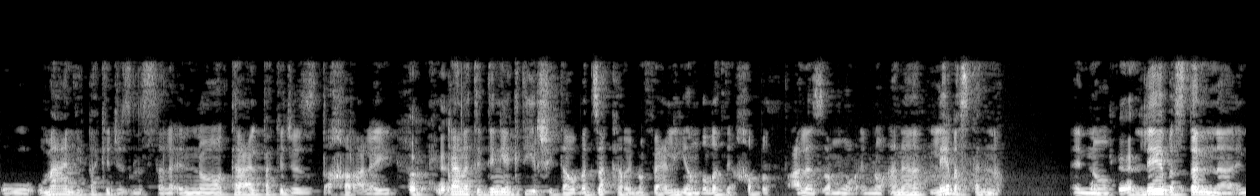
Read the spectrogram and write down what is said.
وما عندي packages لسه لأنه تاع ال packages تأخر علي. أوكي. وكانت الدنيا كتير شتاء وبتذكر إنه فعليا ضلتني أخبط على الزمور إنه أنا ليه بستنى؟ إنه أوكي. ليه بستنى؟ إنه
